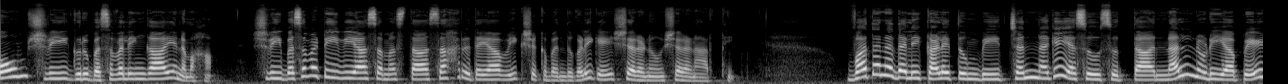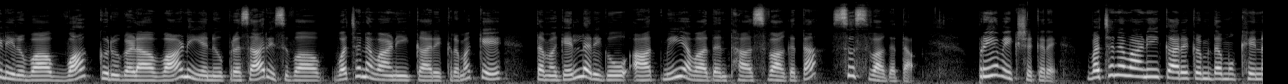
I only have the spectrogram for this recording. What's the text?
ಓಂ ಶ್ರೀ ಗುರು ಬಸವಲಿಂಗಾಯ ನಮಃ. ಶ್ರೀ ಬಸವ ಟಿವಿಯ ಸಮಸ್ತ ಸಹೃದಯ ವೀಕ್ಷಕ ಬಂಧುಗಳಿಗೆ ಶರಣು ಶರಣಾರ್ಥಿ. ವದನದಲ್ಲಿ ಕಳೆ ತುಂಬಿ ಚನ್ನಗೆಯ ಸೂಸುತ್ತ ನಲ್ನುಡಿಯ ಪೇಳಿರುವ ವಾಕ್ಗುರುಗಳ ವಾಣಿಯನ್ನು ಪ್ರಸಾರಿಸುವ ವಚನವಾಣಿ ಕಾರ್ಯಕ್ರಮಕ್ಕೆ ತಮಗೆಲ್ಲರಿಗೂ ಆತ್ಮೀಯವಾದಂಥ ಸ್ವಾಗತ, ಸುಸ್ವಾಗತ. ಪ್ರಿಯ ವೀಕ್ಷಕರೇ, ವಚನವಾಣಿ ಕಾರ್ಯಕ್ರಮದ ಮುಖೇನ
